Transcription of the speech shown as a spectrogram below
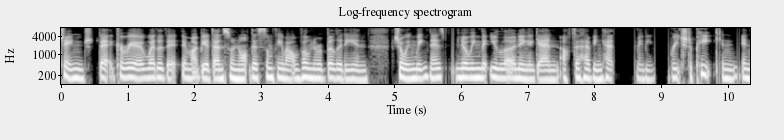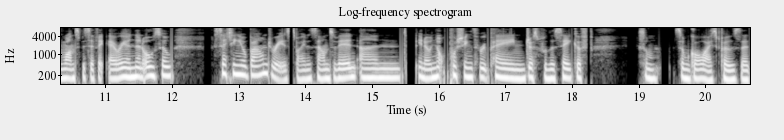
change their career, whether they, they might be a dancer or not. There's something about vulnerability and showing weakness, knowing that you're learning again after having had maybe reached a peak in, in one specific area and then also setting your boundaries by the sounds of it and, you know, not pushing through pain just for the sake of some some goal, I suppose, that,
